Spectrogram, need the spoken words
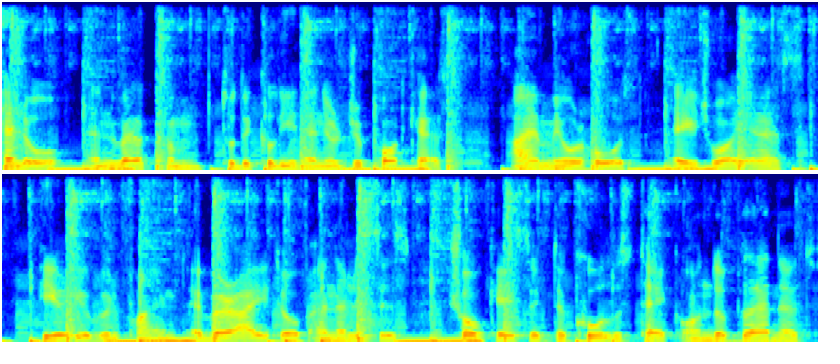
Hello and welcome to the Clean Energy Podcast. I am your host, HYS. Here you will find a variety of analysis showcasing the coolest tech on the planet.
